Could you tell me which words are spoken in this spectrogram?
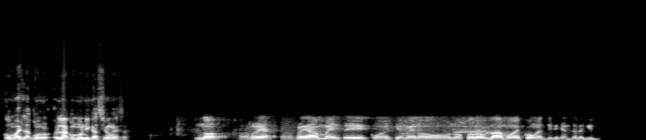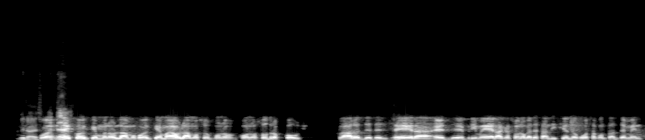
¿cómo es la, la comunicación esa? No, re- realmente con el que menos nosotros hablamos es con el dirigente del equipo. Mira eso. Es con el que menos hablamos. Con el que más hablamos son con los, con los otros coaches. Claro, el de tercera, el de primera, que son los que te están diciendo cosas constantemente.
